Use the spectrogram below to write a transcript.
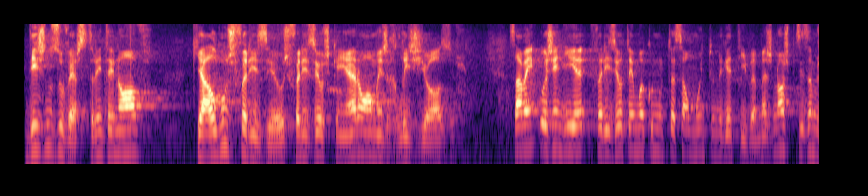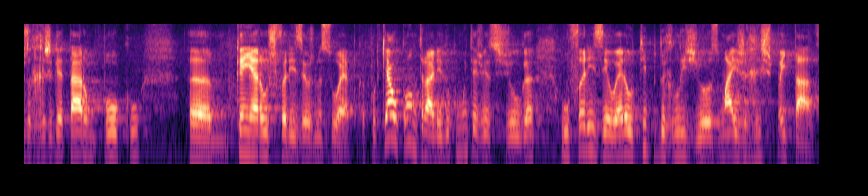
Diz-nos o verso 39 que há alguns fariseus, fariseus quem eram homens religiosos, sabem, hoje em dia fariseu tem uma conotação muito negativa, mas nós precisamos resgatar um pouco uh, quem eram os fariseus na sua época, porque ao contrário do que muitas vezes se julga, o fariseu era o tipo de religioso mais respeitado.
